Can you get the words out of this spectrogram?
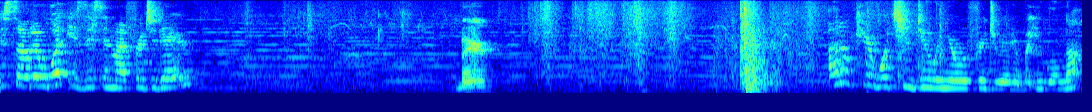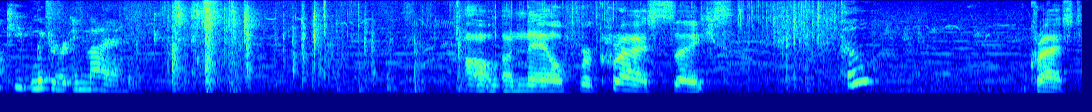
DeSoto, what is this in my Frigidaire? Bear? I don't care what you do in your refrigerator, but you will not keep liquor in mine. Oh, Annelle, for Christ's sake. Who? Christ.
